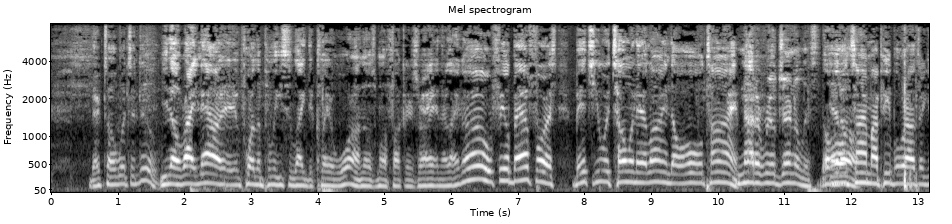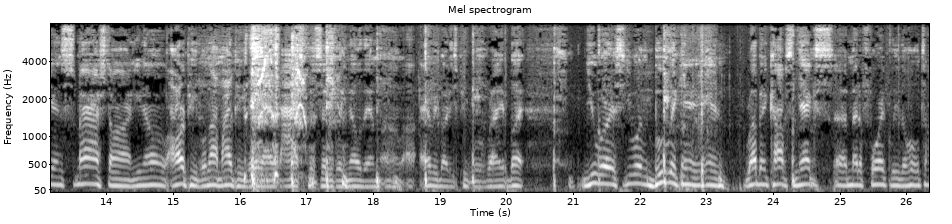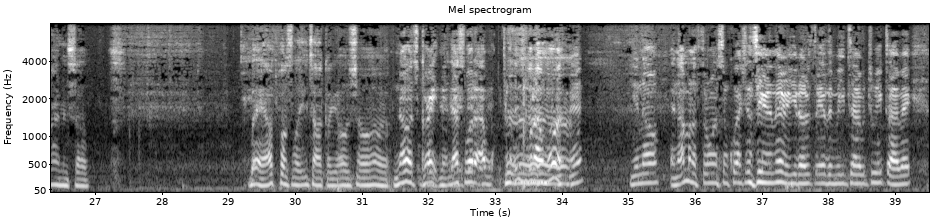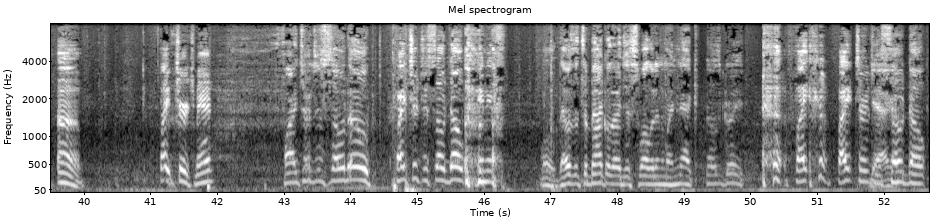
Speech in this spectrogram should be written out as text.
They're told what to do. You know, right now, uh, Portland police like declare war on those motherfuckers, right? And they're like, "Oh, feel bad for us, bitch. You were towing their line the whole time. Not a real journalist. The whole all. time, my people were out there getting smashed on. You know, our people, not my people. Like, I specifically know them. Um, uh, everybody's people, right? But you were you were bootlicking and, and rubbing cops' necks uh, metaphorically the whole time, and so. Man, I was supposed to let you talk on your own show, huh? No, it's great, man. That's what I. This is what I want, man. You know, and I'm gonna throw in some questions here and there. You know, what I'm saying in the meantime, between time, man. Um, Fight Church, man. Fight Church is so dope. Fight Church is so dope, and it's Whoa, that was the tobacco that I just swallowed into my neck. That was great. Fight Fight Church Yeah, is so dope,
